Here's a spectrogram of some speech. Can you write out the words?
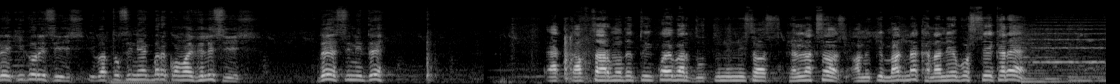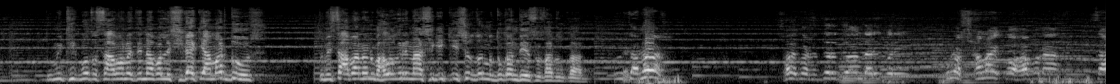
রে কি করেছিস? এবার তো চিনি একবারে কমাই ফেলেছিস। দে চিনি দে। এক কাপ চার মধ্যে তুই কয়বার দুধ তুলে নিছস? খেয়াল রাখছস? আমি কি মাগনা খানা নিয়ে বসছি এখানে? তুমি ঠিক মতো চা বানাইতে না পারলে সেটা কি আমার দোষ? তুমি চা বানানো ভালো করে না শিখে কিসের জন্য দোকান দিয়েছ চা দোকান? তুই জানোস? ছয় বছর ধরে দোকানদারি করি। কোনো সালাই কহাবো না। চা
